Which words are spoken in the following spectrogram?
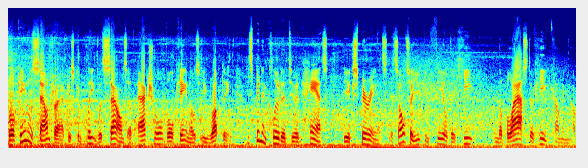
Volcano's soundtrack is complete with sounds of actual volcanoes erupting. It's been included to enhance the experience. It's also you can feel the heat from the blast of heat coming up.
